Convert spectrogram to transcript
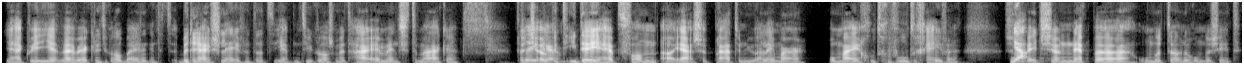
Ja, ik weet, wij werken natuurlijk allebei in het bedrijfsleven. Dat, je hebt natuurlijk wel eens met HR-mensen te maken. Dat je ook het idee hebt van, oh ja, ze praten nu alleen maar om mij een goed gevoel te geven. Dus Ja. een beetje zo'n nep eh, ondertoon eronder zit.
